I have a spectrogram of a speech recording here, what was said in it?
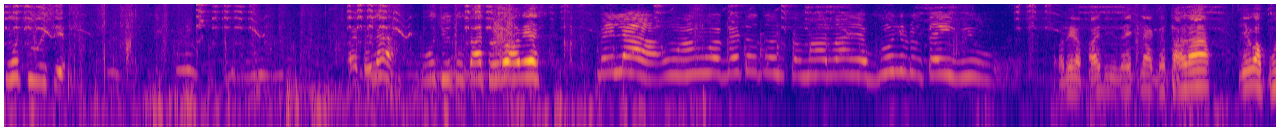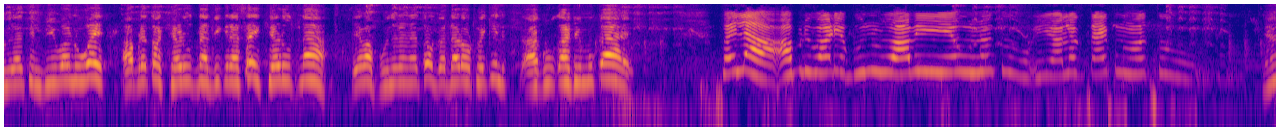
પહોંચ્યું હોય છે પેલા પૂછ્યું તું કા છોડ્યો આવે? પેલા હું આંગવા બેઠો તો તમારા ભૂંદડું થઈ ગયું. અરે પાડી જાતના ગધાડા એવા ભૂંદડાથી બીવાનું હોય આપણે તો ખેડૂતના દીકરા છે ખેડૂતના. એવા ભૂંદડાને તો ગધાડો ઠોકીને આઘું કાઢી મુકાય. પહેલા આપણી વાડીએ ભૂંદડું આવી એવું નતું એ અલગ ટાઈપનું હતું. હે?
